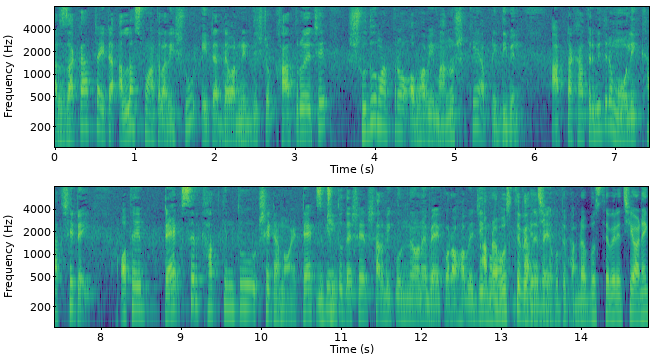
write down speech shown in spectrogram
আর জাকাতটা এটা আল্লাহ সুমাতালার ইস্যু এটা দেওয়ার নির্দিষ্ট খাত রয়েছে। শুধুমাত্র অভাবী মানুষকে আপনি দিবেন। আটটা খাতের ভিতরে মৌলিক খাত সেটাই। অতএব ট্যাক্সের খাত কিন্তু সেটা নয়। ট্যাক্স কিন্তু দেশের সার্বিক উন্নয়নে ব্যয় করা হবে যে আমরা বুঝতে পেরেছি। আমরা বুঝতে পেরেছি। অনেক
